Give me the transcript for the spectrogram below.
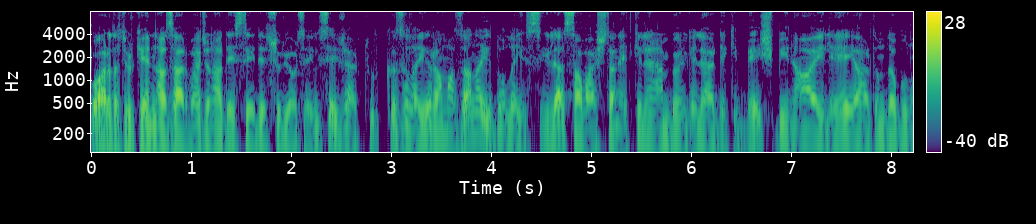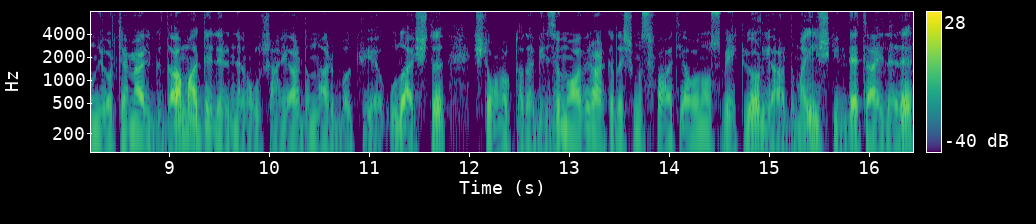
Bu arada Türkiye'nin Azerbaycan'a desteği de sürüyor sevgili seyirciler. Türk Kızılayı Ramazan ayı dolayısıyla savaştan etkilenen bölgelerdeki 5000 aileye yardımda bulunuyor. Temel gıda maddelerinden oluşan yardımlar Bakü'ye ulaştı. İşte o noktada bizi muhabir arkadaşımız Fatih Avanos bekliyor. Yardıma ilişkin detayları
